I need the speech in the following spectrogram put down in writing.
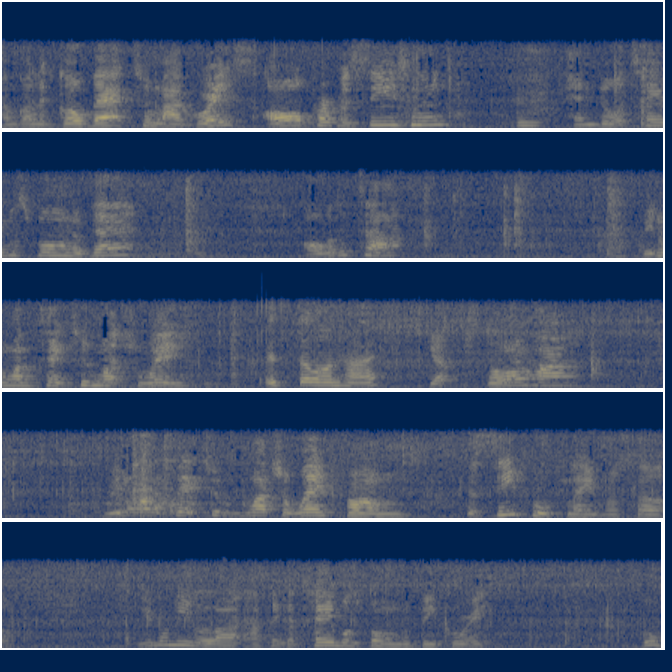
I'm gonna go back to my Grace all-purpose seasoning and do a tablespoon of that over the top. We don't want to take too much away It's still on high? Yep, still on high. We don't want to take too much away from the seafood flavor, so you don't need a lot. I think a tablespoon would be great. Ooh.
